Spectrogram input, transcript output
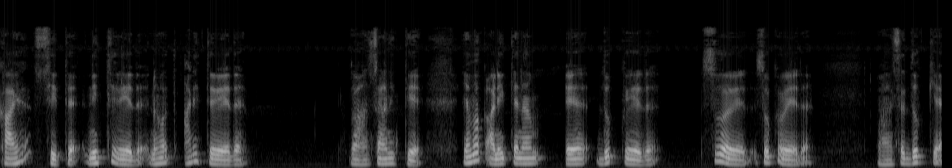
කය සිත නිත්‍ය වේද? නොහොත් අනිත්‍ය වේද? වාසානිත්‍ය යමක් අනිත්‍ය නම් එය දුක් වේද? සුව වේද? සුඛ වේද? වාස දුක්ඛය.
